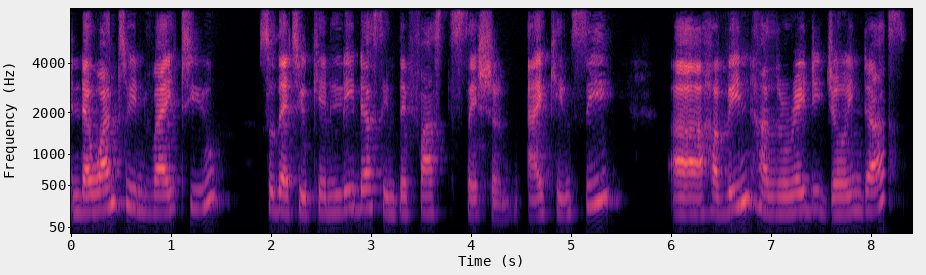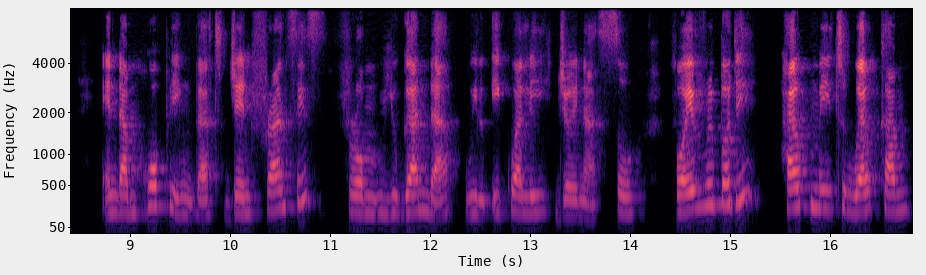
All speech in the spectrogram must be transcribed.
And I want to invite you so that you can lead us in the first session. I can see uh, Havin has already joined us and I'm hoping that Jane Francis from Uganda will equally join us. So for everybody, help me to welcome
